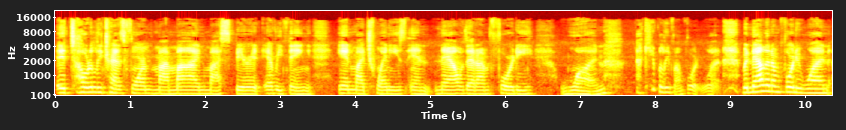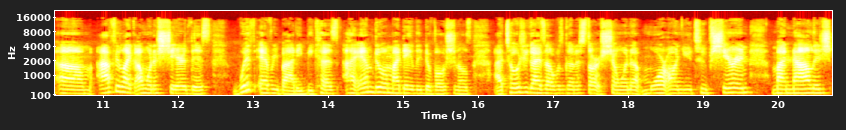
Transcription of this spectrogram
it totally transformed my mind, my spirit, everything in my 20s. And now that I'm 41, I can't believe I'm 41. But now that I'm 41, um, I feel like I want to share this with everybody because I am doing my daily devotionals. I told you guys I was going to start showing up more on YouTube, sharing my knowledge,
